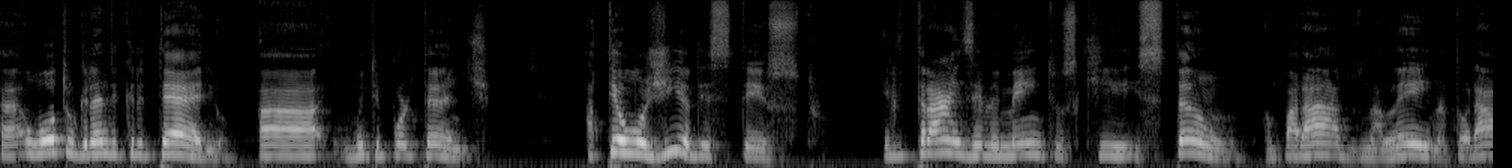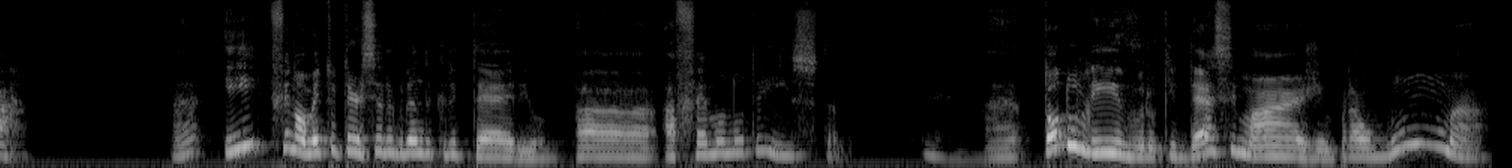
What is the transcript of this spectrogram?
Uh, um outro grande critério, uh, muito importante, a teologia desse texto. Ele traz elementos que estão amparados na lei, na Torá, né? E, finalmente, o terceiro grande critério, a, a fé monoteísta. Uhum. É, todo livro que desse margem para alguma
